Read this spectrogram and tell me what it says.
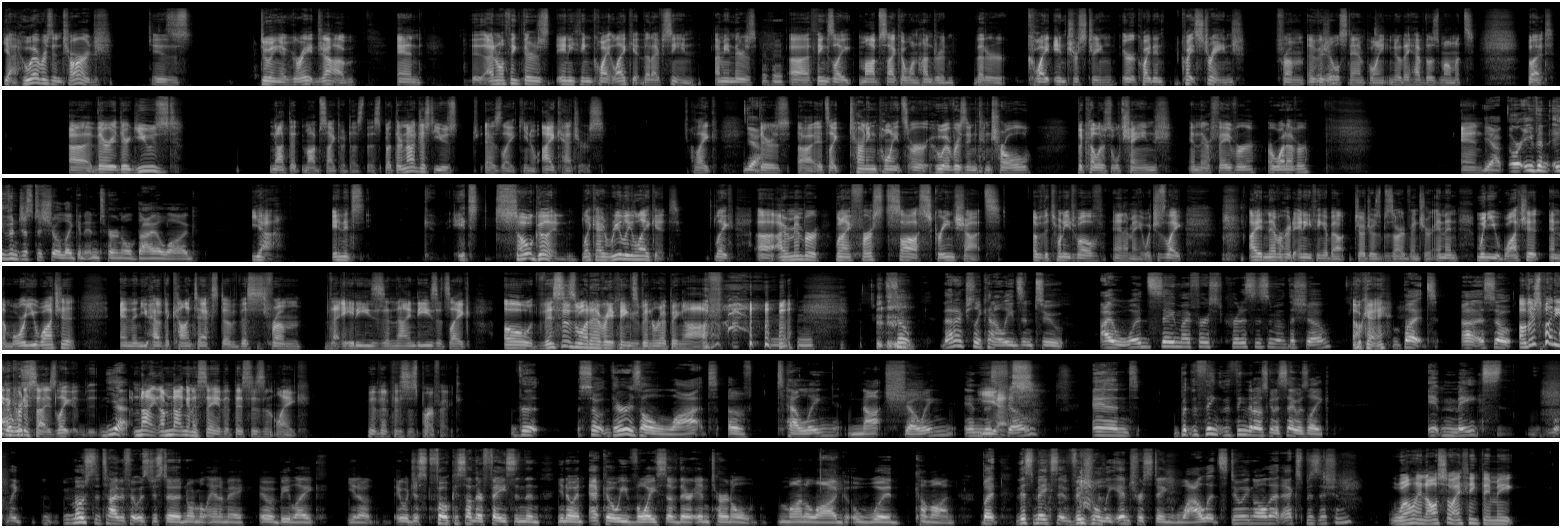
yeah, whoever's in charge is doing a great job, and uh, I don't think there's anything quite like it that I've seen. I mean, there's Mhm. uh, things like Mob Psycho 100 that are quite interesting or quite in, quite strange from a Mhm. visual standpoint. You know, they have those moments, but uh, they're they're used. Not that Mob Psycho does this, but they're not just used as like you know eye catchers. Like Yeah. there's uh, it's like turning points or whoever's in control, the colors will change in their favor or whatever. And Yeah. Or even even just to show like an internal dialogue. Yeah. And it's it's so good. Like I really like it. Like uh, I remember when I first saw screenshots of the 2012 anime, which is like I had never heard anything about JoJo's Bizarre Adventure. And then when you watch it and the more you watch it and then you have the context of this is from the 80s and 90s, it's like, "Oh, this is what everything's been ripping off." Mhm. so that actually kind of leads into I would say my first criticism of the show, okay. but uh so Oh, there's plenty to was- criticize. Like yeah, I'm not I'm not gonna say that this isn't like that, that this is perfect. the so there is a lot of telling not showing in this Yes. show and but the thing the thing that i was going to say was like it makes like most of the time if it was just a normal anime it would be like you know it would just focus on their face and then you know an echoey voice of their internal monologue would come on. But this makes it visually interesting while it's doing all that exposition. Well, and also I think they make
